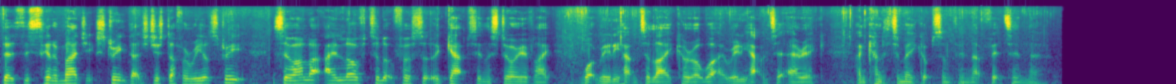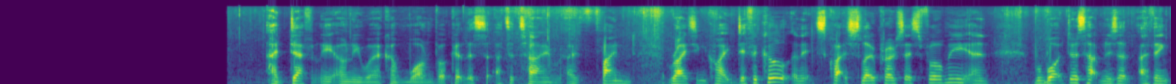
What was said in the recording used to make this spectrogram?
There's this kind of magic street that's just off a real street. So I, I love to look for sort of gaps in the story of like what really happened to Laika or what really happened to Eric and kind of to make up something that fits in there. I definitely only work on one book at this at a time. I find writing quite difficult, and it's quite a slow process for me. And what does happen is that I think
